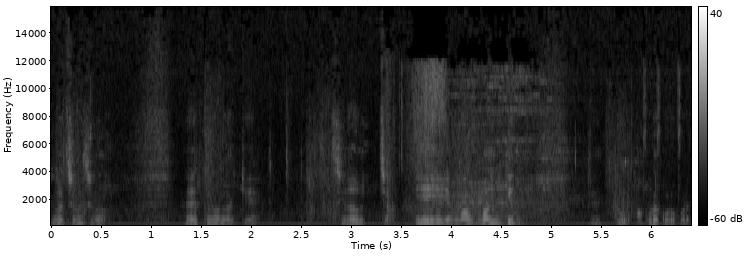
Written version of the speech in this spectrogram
違う違う違う。えっ、となんだっけ？違うっちゃ。いやいやいやまあまあいいけど。えっ、とあこれこれこれ。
